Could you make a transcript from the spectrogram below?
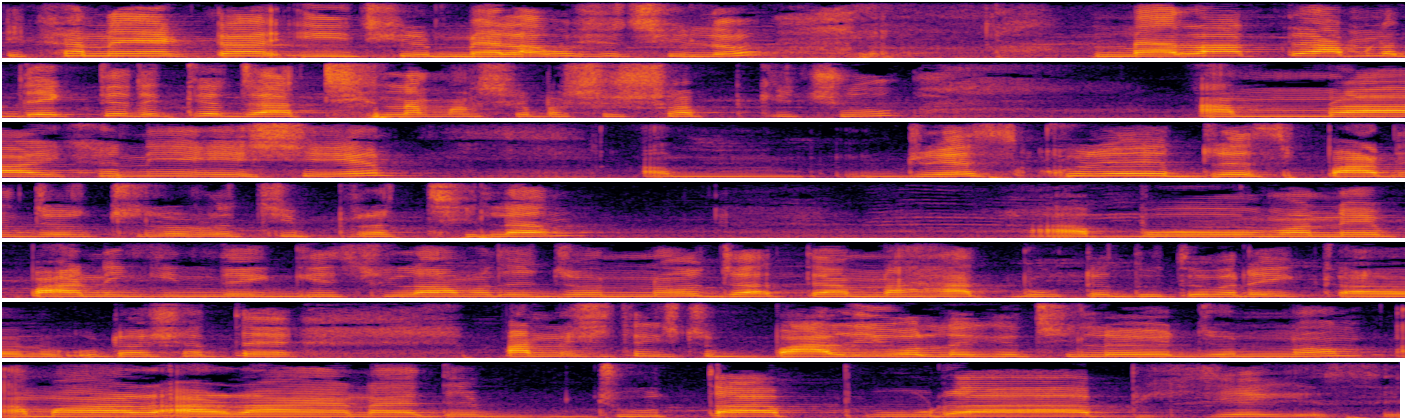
এখানে একটা ই ছিল, মেলা বসেছিল। মেলাতে আমরা দেখতে দেখতে যাচ্ছিলাম আশেপাশে সব কিছু আমরা এখানে এসে ড্রেস খুলে ড্রেস পানি যাচ্ছিল ওরা চিপড়াচ্ছিলাম। আব্বু মানে পানি কিনতে গিয়েছিল আমাদের জন্য, যাতে আমরা হাত মুখটা ধুতে পারি। কারণ ওটার সাথে পানির সাথে কিছু বালিও লেগেছিল, এর জন্য। আমার আর আয়ান আয়াদের জুতা পুরা ভিজে গেছে।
